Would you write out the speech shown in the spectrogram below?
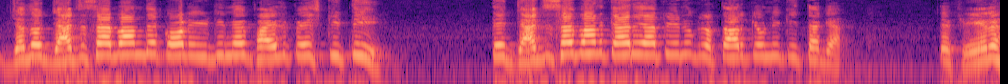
ਜਦੋਂ ਜੱਜ ਸਾਹਿਬਾਨ ਦੇ ਕੋਲ ਈਡੀ ਨੇ ਫਾਈਲ ਪੇਸ਼ ਕੀਤੀ ਤੇ ਜੱਜ ਸਾਹਿਬਾਨ ਕਹਿ ਰਿਹਾ ਵੀ ਇਹਨੂੰ ਗ੍ਰਿਫਤਾਰ ਕਿਉਂ ਨਹੀਂ ਕੀਤਾ ਗਿਆ, ਤੇ ਫਿਰ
